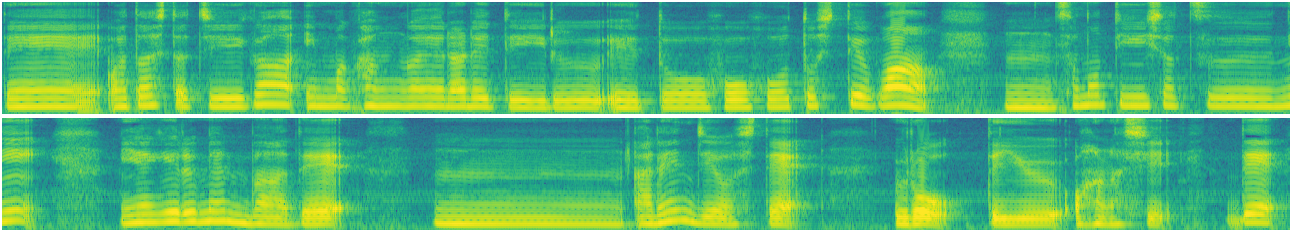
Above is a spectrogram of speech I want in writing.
で私たちが今考えられている、えーと、方法としては、うん、その T シャツに見上げるメンバーでうーんアレンジをして売ろうっていうお話。で、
